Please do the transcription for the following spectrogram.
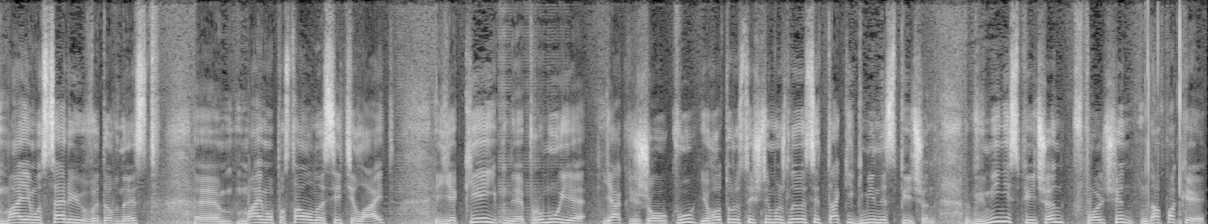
маємо серію видавництв, е, маємо поставлено City Light, який е, промує як Жовкву, його туристичні можливості, так і гміни Спічен. В гміні Спічен в Польщі навпаки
